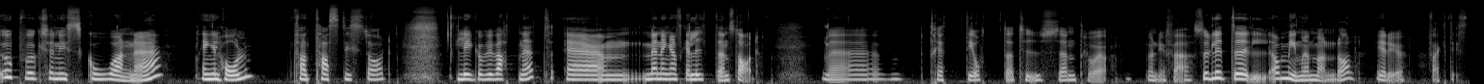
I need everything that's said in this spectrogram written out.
uppvuxen i Skåne, Ängelholm. Fantastisk stad. Ligger vid vattnet, eh, men en ganska liten stad. Eh, 38 000 tror jag ungefär. Så lite ja, mindre än Mölndal är det ju faktiskt.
